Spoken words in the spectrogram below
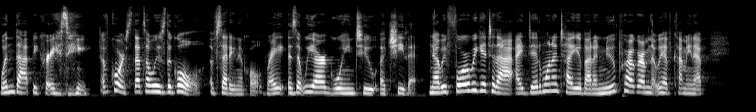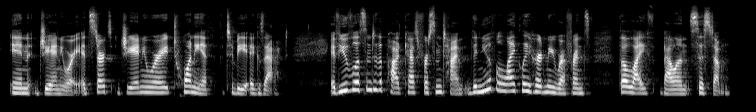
Wouldn't that be crazy? Of course, that's always the goal of setting a goal, right? Is that we are going to achieve it. Now, before we get to that, I did want to tell you about a new program that we have coming up in January. It starts January 20th to be exact. If you've listened to the podcast for some time, then you have likely heard me reference the Life Balance System.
